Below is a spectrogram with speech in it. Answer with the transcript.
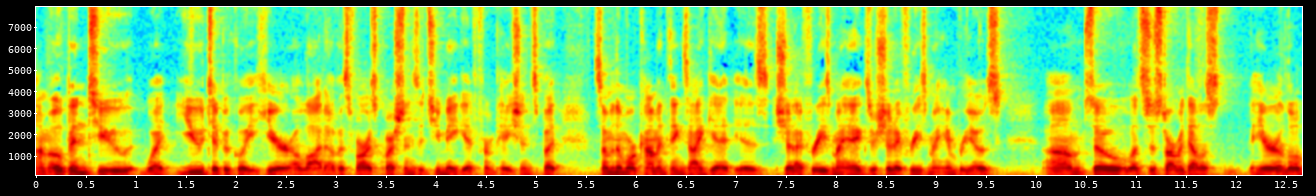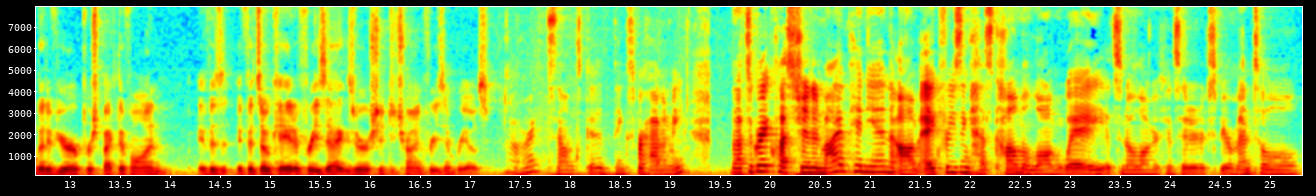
I'm open to what you typically hear a lot of as far as questions that you may get from patients, but some of the more common things I get is should I freeze my eggs or should I freeze my embryos? Um, so let's just start with that. Let's hear a little bit of your perspective on if it's, if it's okay to freeze eggs or should you try and freeze embryos? All right, sounds good. Thanks for having me. That's a great question. In my opinion, um, egg freezing has come a long way. It's no longer considered experimental.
